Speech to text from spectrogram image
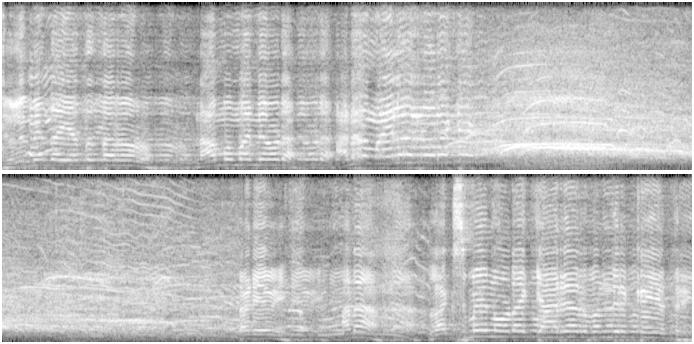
ಜುಲುಮಿಂದ ಎತ್ತಾರ ಅವ್ರು. ನಮ್ಮ ಮಂದಿ ನೋಡ. ಅಣ್ಣ ಮೈಲಾರಿ ನೋಡಕ್ಕೆ. ತಡಿಯವಿ ಅಣ್ಣ ಲಕ್ಷ್ಮಿ ನೋಡಕ್ ಯಾರ್ಯಾರು ಬಂದಿರಿ ಕೈ ಎತ್ರಿ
